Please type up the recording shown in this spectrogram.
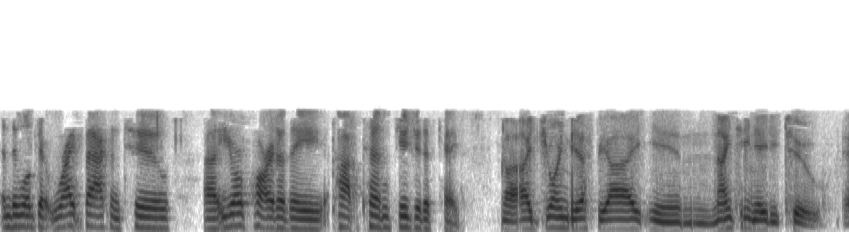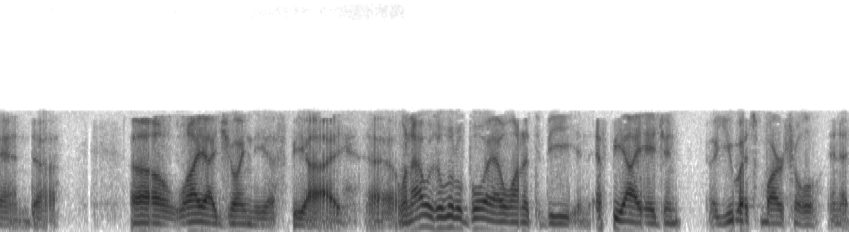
and then we'll get right back into uh, your part of the top 10 fugitive case. Uh, I joined the FBI in 1982, and uh, why I joined the FBI. Uh, when I was a little boy, I wanted to be an FBI agent, a U.S. Marshal, and a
